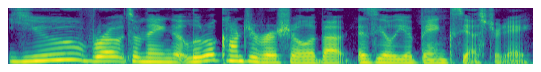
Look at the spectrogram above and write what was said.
You wrote something a little controversial about Azealia Banks yesterday.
